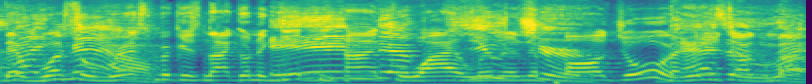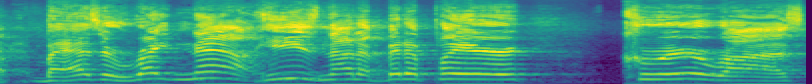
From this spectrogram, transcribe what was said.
that right Russell now, Westbrook is not going to get behind Kawhi Leonard and Paul George. But What are you as, of right, but as of right now, he's not a better player career wise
